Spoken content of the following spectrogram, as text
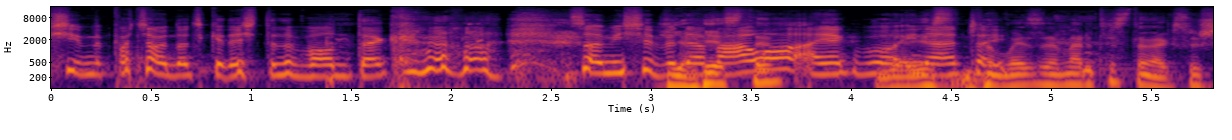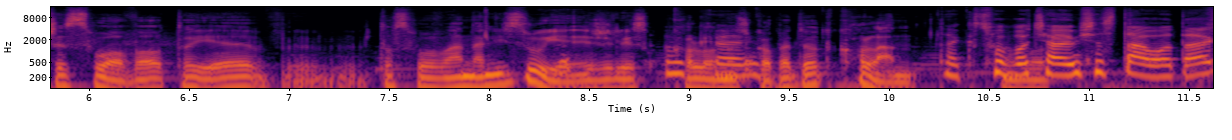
Musimy pociągnąć kiedyś ten wątek, co mi się wydawało, jestem- a jak było ja inaczej. Jestem, no, jestem artystą, jak słyszę słowo, to je, to słowo analizuję. Jeżeli jest kolonoskopia, to od kolan. Tak, słowo No. ciałem się stało, tak?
